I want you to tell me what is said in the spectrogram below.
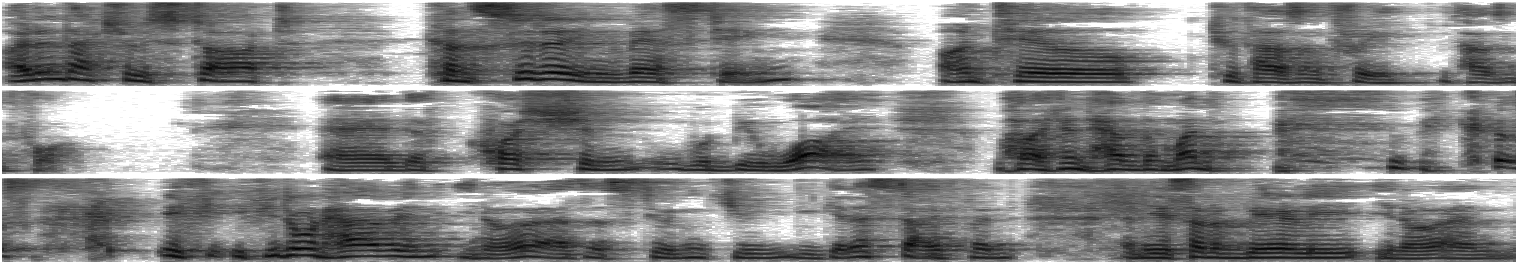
I didn't actually start considering investing until 2003, 2004. And the question would be why? Well, I didn't have the money because if, if you don't have it, you know, as a student, you, you get a stipend and you sort of barely, you know, and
